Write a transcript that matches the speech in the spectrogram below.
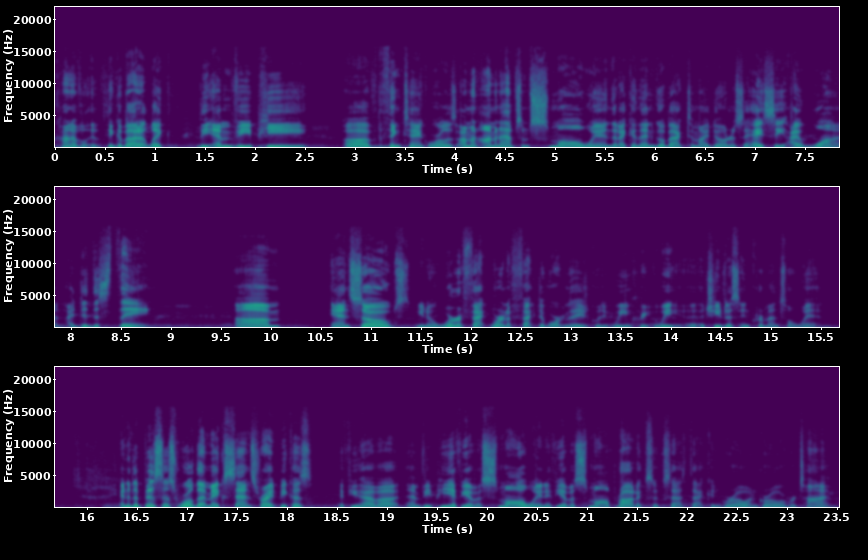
Kind of think about it like the MVP of the think tank world is I'm gonna, I'm gonna have some small win that I can then go back to my donor and say, hey, see, I won, I did this thing. Um, and so you know we're effect we're an effective organization because we incre- we achieved this incremental win. And in the business world, that makes sense, right? Because if you have an MVP, if you have a small win, if you have a small product success, that can grow and grow over time.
